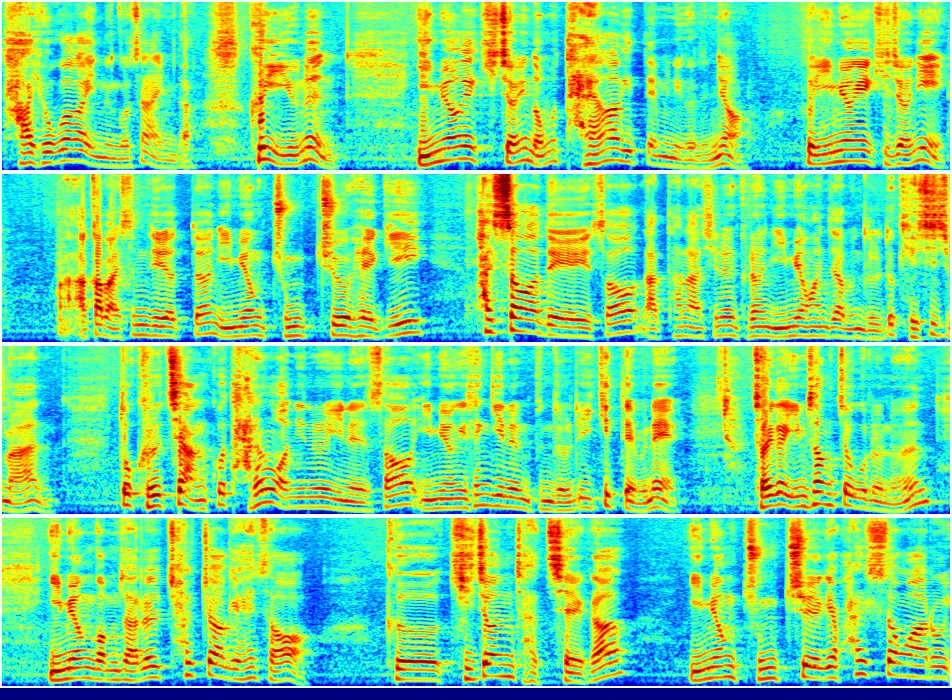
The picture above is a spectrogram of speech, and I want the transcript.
다 효과가 있는 것은 아닙니다. 그 이유는 이명의 기전이 너무 다양하기 때문이거든요. 그 이명의 기전이 아까 말씀드렸던 이명 중추핵이 활성화돼서 나타나시는 그런 이명 환자분들도 계시지만 또 그렇지 않고 다른 원인으로 인해서 이명이 생기는 분들도 있기 때문에 저희가 임상적으로는 이명 검사를 철저하게 해서 그 기전 자체가 이명 중추액의 활성화로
